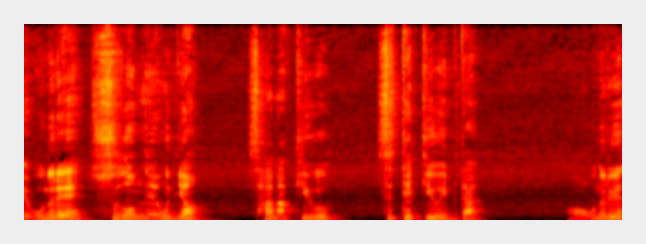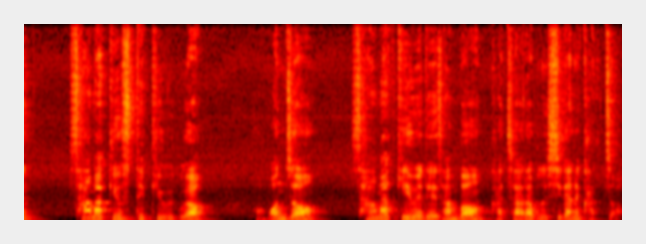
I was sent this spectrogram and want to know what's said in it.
예, 오늘의 수업 내용은요. 사막기후, 스텝기후입니다. 어, 오늘은 사막기후, 스텝기후이고요. 어, 먼저 사막기후에 대해서 한번 같이 알아보는 시간을 갖죠.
